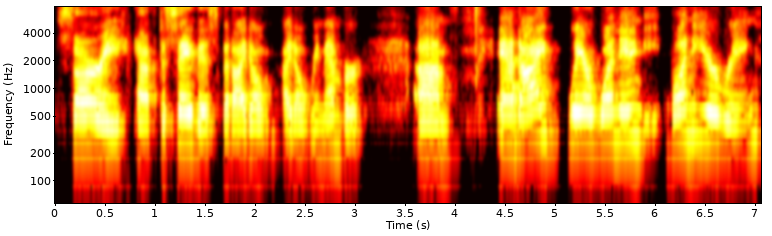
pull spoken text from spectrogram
sorry, have to say this, but I don't, I don't remember. Um, and I wear one in, one earring.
